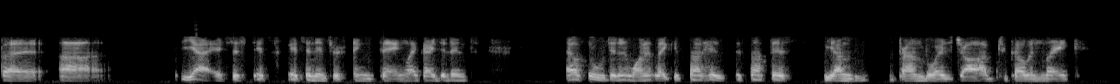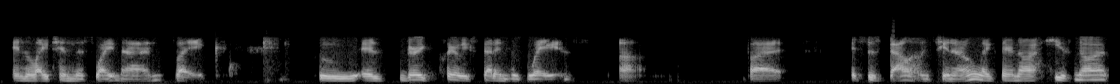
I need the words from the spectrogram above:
but uh, yeah, it's just it's it's an interesting thing. Like I didn't, I also didn't want it. Like it's not his, it's not this young brown boy's job to go and like enlighten this white man. Like who is very clearly set in his ways. Um, but it's just balance, you know, like they're not, he's not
